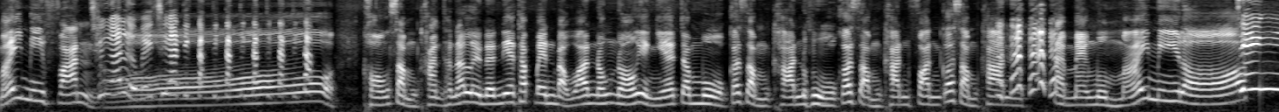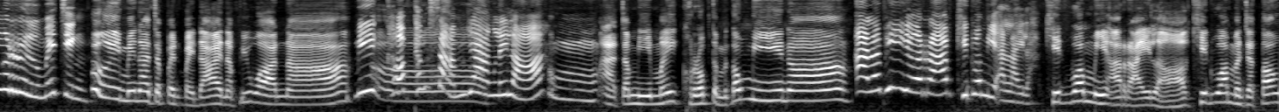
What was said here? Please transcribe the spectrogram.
ไม่มีฟัน เชื่อหรือไม่เชื่อติ๊กตักติ๊กตักติ๊กตักติ๊กตักติ๊กตักของสำคัญทั้งนั้นเลยนะเนี่ยถ้าเป็นแบบว่าน้องๆอย่างเงี้ยจมูกก็สำคัญหูก็สำคัญฟันก็สำคัญ แต่แมงมุมไม่มีหรอ จริงหรือไม่จริงเฮ้ยไม่น่าจะเป็นไปได้นะพี่วานนะ มีครบทั้งสามอย่างเลยเหรออืมอาจจะมีไม่ครบแต่มันต้องมีนะอะแล้วพี่เยรับคิดว่ามีอะไรล่ะ คิดว่ามีอะไรเหรอ คิดว่ามันจะต้อง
